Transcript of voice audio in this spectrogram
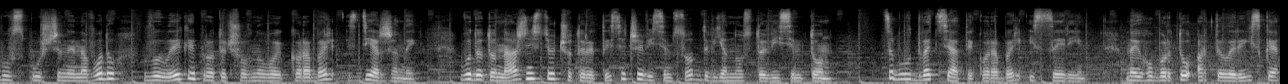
був спущений на воду великий протичовновий корабель «Здержаний» водотонажністю 4898 тонн. Це був 20-й корабель із серії. На його борту артилерійське,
